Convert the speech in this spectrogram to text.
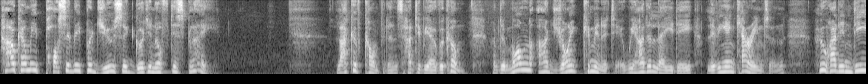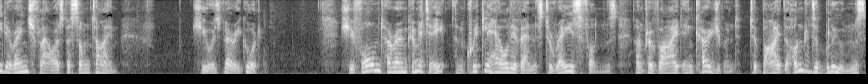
How can we possibly produce a good enough display? Lack of confidence had to be overcome, and among our joint community we had a lady living in Carrington who had indeed arranged flowers for some time. She was very good. She formed her own committee and quickly held events to raise funds and provide encouragement to buy the hundreds of blooms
